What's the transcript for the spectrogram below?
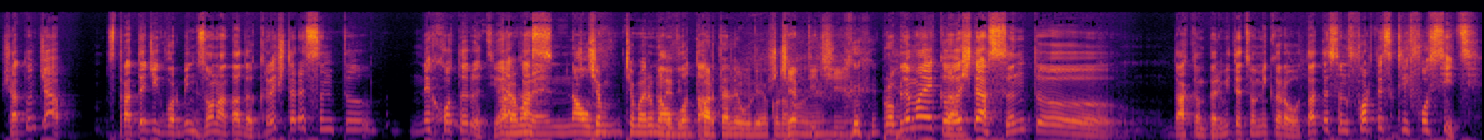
Și atunci, strategic vorbind, zona ta de creștere sunt uh, nehotărâți, aia care n-au, ce, ce mai rămâne n-au votat. din partea leului acolo. Sceptici. Problema e că da. ăștia sunt, uh, dacă îmi permiteți o mică răutate, sunt foarte sclifosiți.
